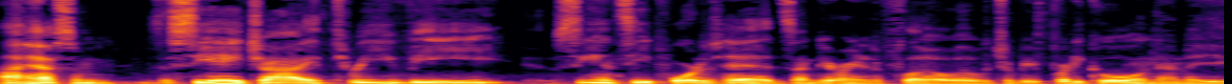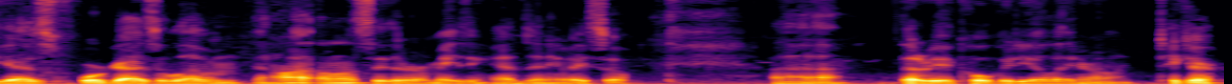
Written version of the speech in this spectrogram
I have some CHI 3V CNC ported heads I'm getting ready to flow, which will be pretty cool. And I know you guys, Ford guys, will love them. And honestly, they're amazing heads anyway. So uh, that'll be a cool video later on. Take care.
